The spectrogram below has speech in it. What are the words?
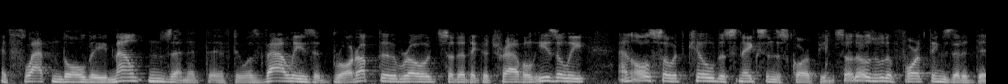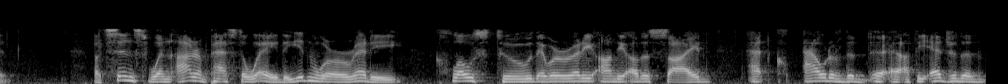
it flattened all the mountains, and it, if there was valleys, it brought up the road so that they could travel easily, and also it killed the snakes and the scorpions. So those were the four things that it did. But since when Aaron passed away, the Yidden were already close to, they were already on the other side, at out of the uh, at the edge of the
